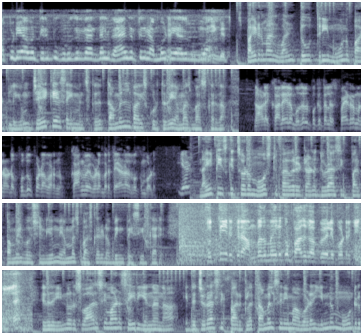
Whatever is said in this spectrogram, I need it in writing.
அப்படியே அவன் திருப்பி கொடுக்கறதா இருந்தாலும் வாங்குறதுக்கு நம்ம கிடையாது ஸ்பைடர்மேன் ஒன் டூ த்ரீ மூணு பாட்டுலையும் ஜே கே சைமன்ஸ்க்கு தமிழ் வாய்ஸ் கொடுத்தது எம் எஸ் பாஸ்கர் தான். நாளை காலையில முதல் பக்கத்துல ஸ்பைடர்மேனோட புது படம் வரணும். கான்வே விளம்பரத்தை ஏழாவது பக்கம் போடு. நைன்டிஸ் கிட்ஸோட மோஸ்ட் ஃபேவரட்டான ஜுராசிக் பார்க் தமிழ் வெர்ஷன்லையும் எம் எஸ் பாஸ்கர் டப்பிங் பேசியிருக்காரு. சுத்தி இருக்கிற ஐம்பது மைலுக்கும் பாதுகாப்பு வேலி போட்டிருக்கீங்கல்ல? இதுல இன்னொரு சுவாரஸ்யமான செய்தி என்னன்னா இந்த ஜுராசிக் பார்க்ல தமிழ் சினிமாவோட இன்னும் மூன்று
